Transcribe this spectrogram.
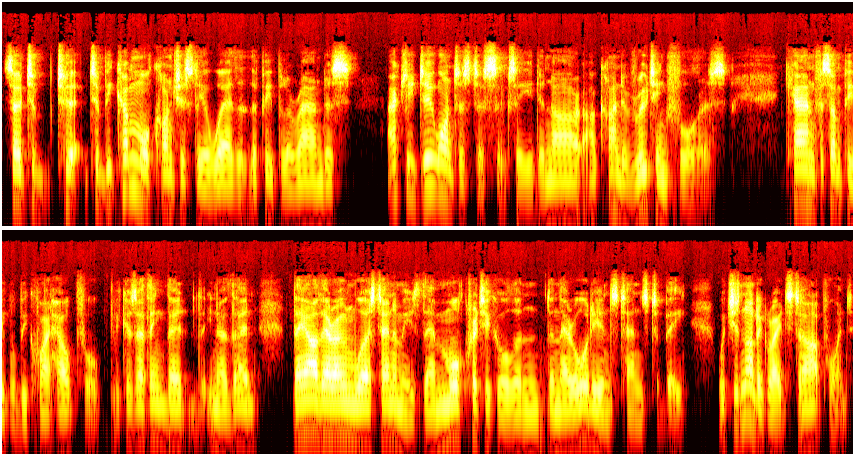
So to, to, to become more consciously aware that the people around us actually do want us to succeed and are, are kind of rooting for us can for some people be quite helpful because I think that you know they they are their own worst enemies. They're more critical than than their audience tends to be, which is not a great start point.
